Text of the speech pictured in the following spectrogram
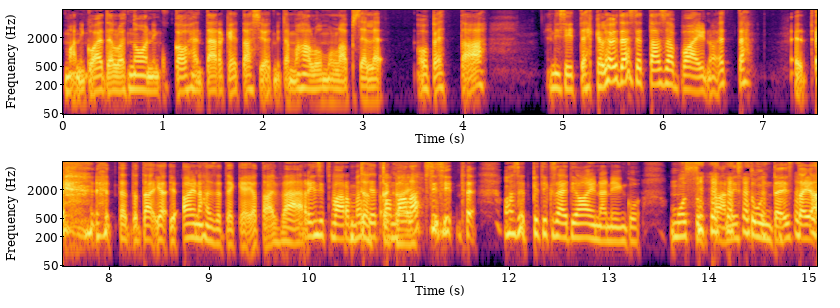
Mä oon niin kuin ajatellut, että ne on niin kuin kauhean tärkeitä asioita, mitä mä haluan mun lapselle opettaa. Niin sitten ehkä löytää se tasapaino, että, että, että tota, ja ainahan se tekee jotain väärin sitten varmasti, Totta että kai. oma lapsi sitten on se, että pitikö äiti aina niin kuin mussuttaa niistä tunteista ja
